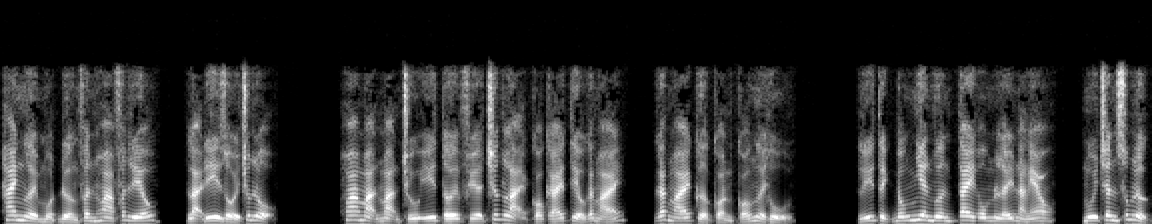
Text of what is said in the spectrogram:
hai người một đường phân hoa phất liễu, lại đi rồi chút lộ. Hoa mạn mạn chú ý tới phía trước lại có cái tiểu gác mái, gác mái cửa còn có người thủ. Lý tịch đông nhiên vươn tay ôm lấy nàng eo, mũi chân xúc lực,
